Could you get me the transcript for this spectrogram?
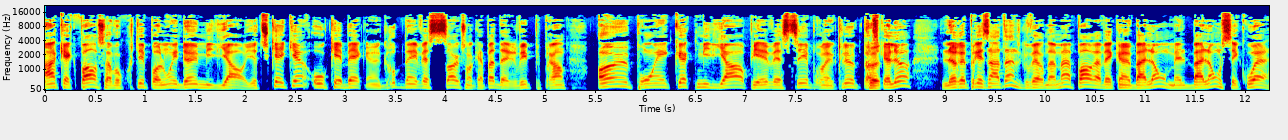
en quelque part, ça va coûter pas loin d'un milliard. Y a-tu quelqu'un au Québec, un groupe d'investisseurs qui sont capables d'arriver puis prendre un point quelques milliards puis investir pour un club? Parce que là, le représentant du gouvernement part avec un ballon, mais le ballon, c'est quoi?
